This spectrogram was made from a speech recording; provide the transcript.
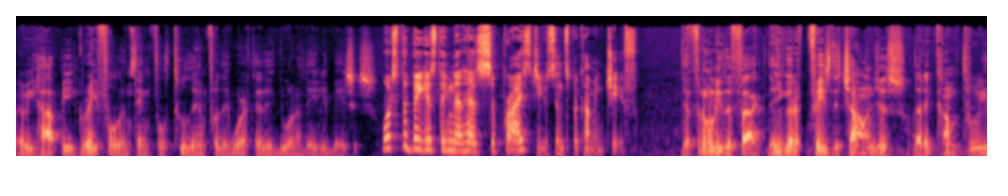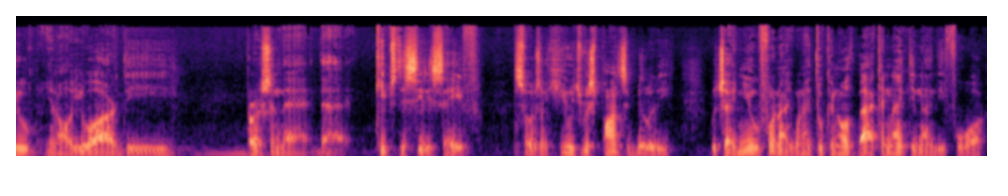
very happy, grateful, and thankful to them for the work that they do on a daily basis. What's the biggest thing that has surprised you since becoming chief? Definitely the fact that you got to face the challenges that come through you. You know, you are the person that, that keeps the city safe. So it's a huge responsibility, which I knew when I, when I took an oath back in 1994.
